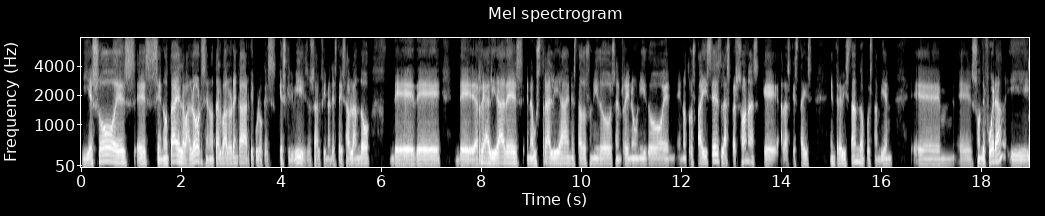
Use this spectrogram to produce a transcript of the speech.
y eso es, es, se nota el valor, se nota el valor en cada artículo que, que escribís. O sea, al final estáis hablando de, de, de, realidades en Australia, en Estados Unidos, en Reino Unido, en, en, otros países. Las personas que, a las que estáis entrevistando pues también eh, eh, son de fuera y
